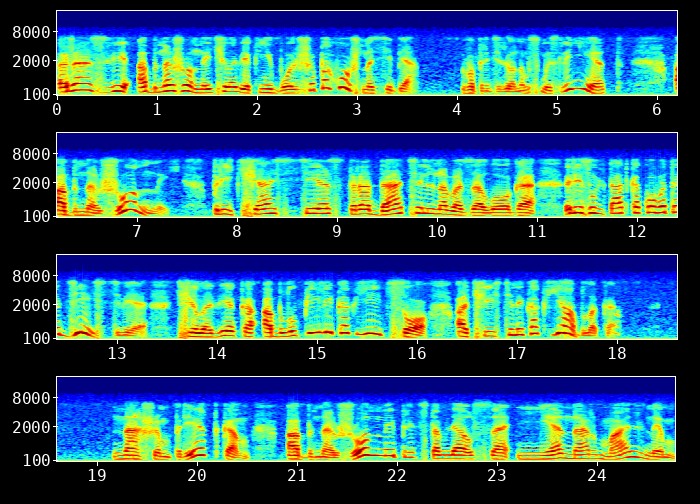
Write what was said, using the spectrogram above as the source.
Разве обнаженный человек не больше похож на себя? В определенном смысле нет. Обнаженный – причастие страдательного залога, результат какого-то действия. Человека облупили, как яйцо, очистили, как яблоко. Нашим предкам обнаженный представлялся ненормальным.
